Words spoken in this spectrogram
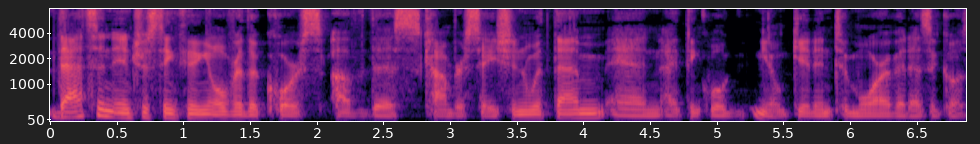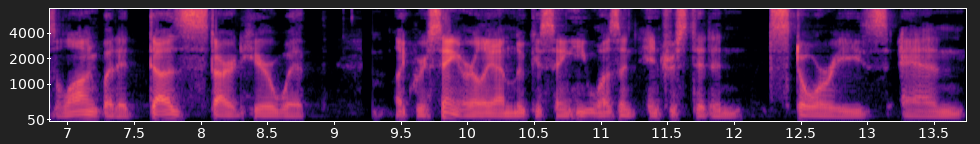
That's an interesting thing over the course of this conversation with them, and I think we'll you know get into more of it as it goes along. But it does start here with like we were saying early on, Lucas saying he wasn't interested in stories and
